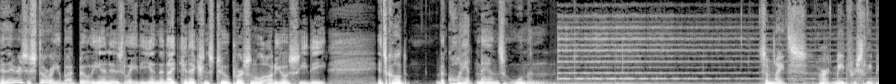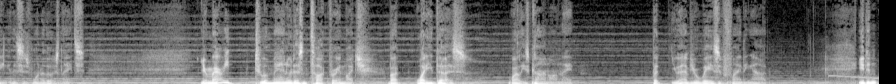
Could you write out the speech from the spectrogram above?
And there is a story about Billy and his lady in the Night Connections 2 personal audio CD. It's called The Quiet Man's Woman. Some nights aren't made for sleeping, and this is one of those nights. You're married to a man who doesn't talk very much about what he does while he's gone all night. But you have your ways of finding out. You didn't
